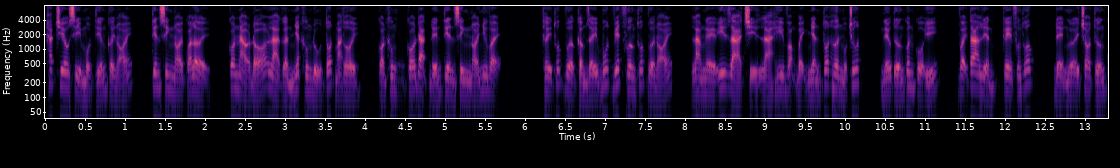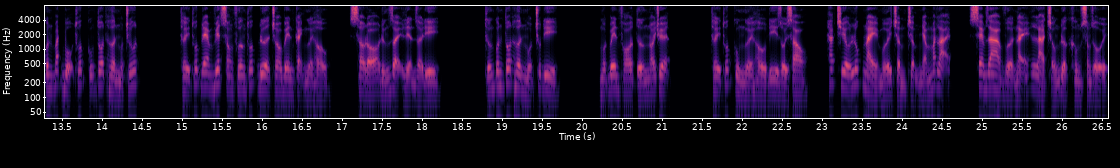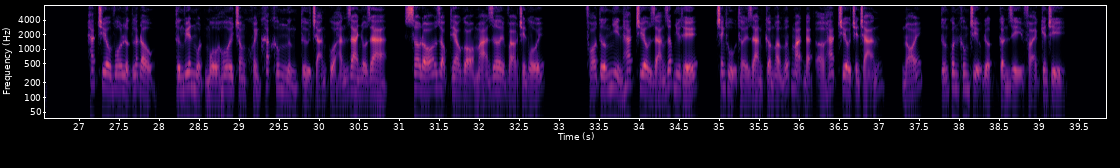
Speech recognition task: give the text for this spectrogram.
Hát chiêu xì một tiếng cười nói, tiên sinh nói quá lời, con nào đó là gần nhất không đủ tốt mà thôi, còn không có đạt đến tiên sinh nói như vậy. Thầy thuốc vừa cầm giấy bút viết phương thuốc vừa nói, làm nghề y giả chỉ là hy vọng bệnh nhân tốt hơn một chút, nếu tướng quân cố ý, vậy ta liền kê phương thuốc, để người cho tướng quân bắt bộ thuốc cũng tốt hơn một chút thầy thuốc đem viết xong phương thuốc đưa cho bên cạnh người hầu, sau đó đứng dậy liền rời đi. Tướng quân tốt hơn một chút đi. Một bên phó tướng nói chuyện. Thầy thuốc cùng người hầu đi rồi sau hát chiêu lúc này mới chầm chậm nhắm mắt lại, xem ra vừa nãy là chống được không xong rồi. Hát chiêu vô lực lắc đầu, từng viên một mồ hôi trong khoảnh khắc không ngừng từ trán của hắn ra nhô ra, sau đó dọc theo gò má rơi vào trên gối. Phó tướng nhìn hát chiêu dáng dấp như thế, tranh thủ thời gian cầm ẩm ướt mặt đặt ở hát chiêu trên trán, nói, tướng quân không chịu được cần gì phải kiên trì.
